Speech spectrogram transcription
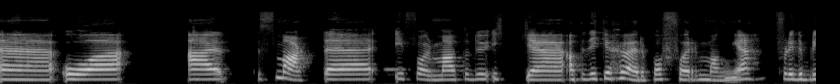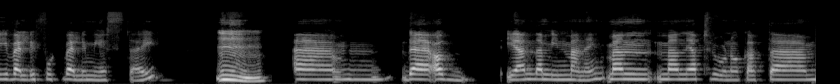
Eh, og er smarte i form av at, du ikke, at de ikke hører på for mange, fordi det blir veldig fort veldig mye støy. Mm. Um, det, igjen, det er min mening, men, men jeg tror nok at uh,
